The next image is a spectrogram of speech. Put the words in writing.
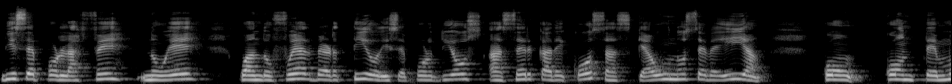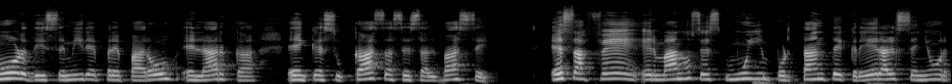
dice, por la fe, Noé, cuando fue advertido, dice, por Dios acerca de cosas que aún no se veían, con, con temor, dice, mire, preparó el arca en que su casa se salvase. Esa fe, hermanos, es muy importante creer al Señor,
